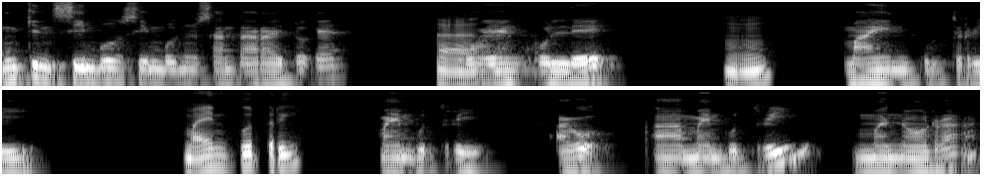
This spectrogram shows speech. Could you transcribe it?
Mungkin simbol-simbol Nusantara itu kan, Ha, wayang kulit, Mhm. main putri, Main putri. main putri. Aku uh, main putri, menora,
